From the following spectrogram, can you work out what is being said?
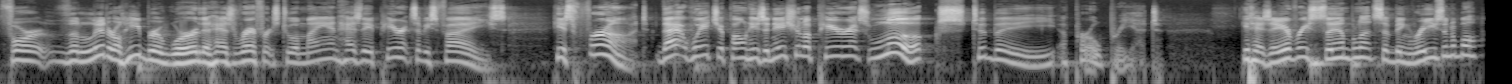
For the literal Hebrew word that has reference to a man has the appearance of his face, his front, that which upon his initial appearance looks to be appropriate. It has every semblance of being reasonable,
